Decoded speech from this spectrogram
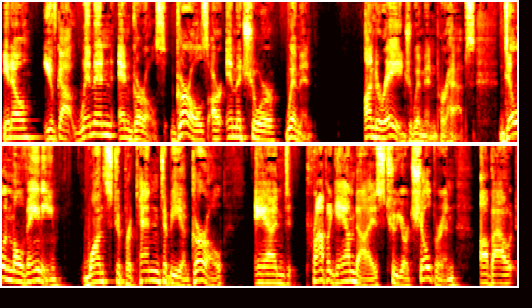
You know, you've got women and girls. Girls are immature women, underage women, perhaps. Dylan Mulvaney wants to pretend to be a girl and propagandize to your children about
